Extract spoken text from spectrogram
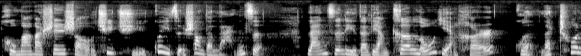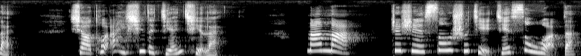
兔妈妈伸手去取柜子上的篮子，篮子里的两颗龙眼核儿滚了出来。小兔爱惜地捡起来，妈妈，这是松鼠姐姐送我的。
